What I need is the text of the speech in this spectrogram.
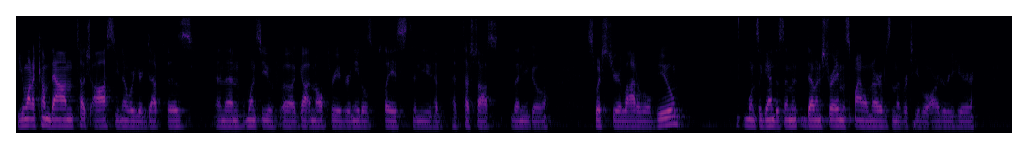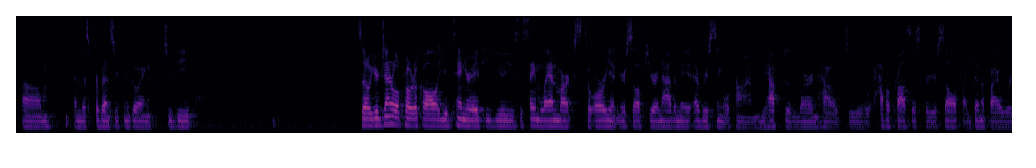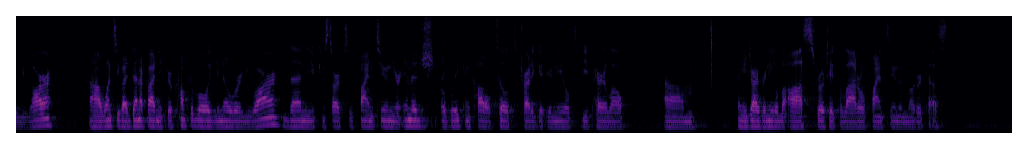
You want to come down, touch os, you know where your depth is. And then once you've uh, gotten all three of your needles placed and you have, have touched os, then you go switch to your lateral view once again, demonstrating the spinal nerves and the vertebral artery here. Um, and this prevents you from going too deep. So your general protocol, you obtain your AP view, use the same landmarks to orient yourself to your anatomy every single time. You have to learn how to have a process for yourself, identify where you are. Uh, once you've identified and if you feel comfortable, you know where you are, then you can start to fine tune your image, oblique and caudal tilt to try to get your needle to be parallel. Um, then you drive your needle to os, rotate the lateral, fine tune, and motor test.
